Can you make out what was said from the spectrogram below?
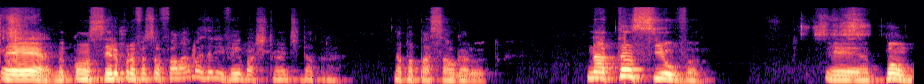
É, no conselho o professor fala, ah, mas ele veio bastante, dá para dá passar o garoto. Natan Silva. É, bom,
